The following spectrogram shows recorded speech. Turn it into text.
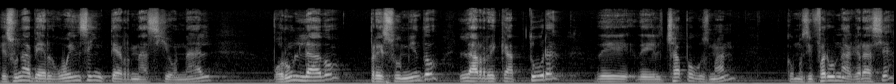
Es una vergüenza internacional, por un lado, presumiendo la recaptura del Chapo Guzmán como si fuera una gracia,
